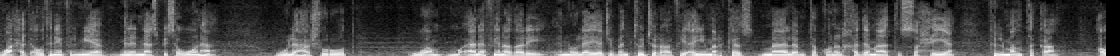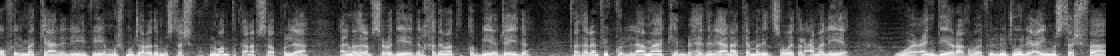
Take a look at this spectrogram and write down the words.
واحد أو 2% من الناس بيسوونها ولها شروط وأنا في نظري أنه لا يجب أن تجرى في أي مركز ما لم تكن الخدمات الصحية في المنطقة أو في المكان اللي فيه مش مجرد المستشفى في المنطقة نفسها كلها. يعني مثلا في السعودية إذا الخدمات الطبية جيدة مثلا في كل الأماكن بحيث أني أنا كمريض سويت العملية وعندي رغبة في اللجوء لأي مستشفى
